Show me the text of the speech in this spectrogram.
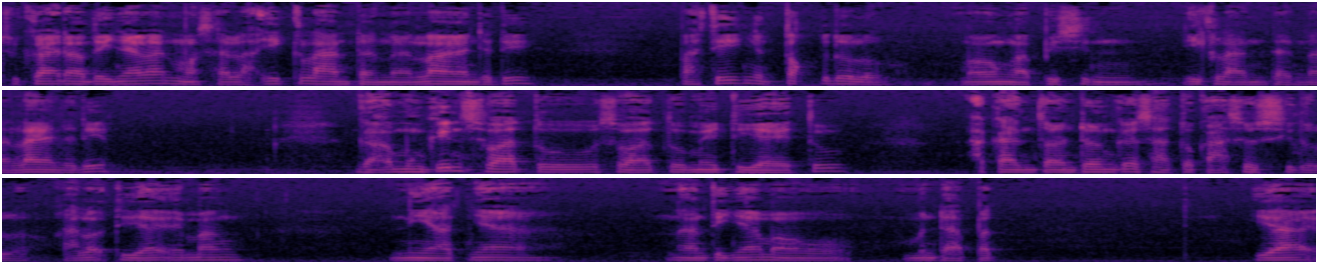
Juga nantinya kan masalah iklan dan lain-lain. Jadi pasti nyetok gitu loh mau ngabisin iklan dan lain-lain. Jadi nggak mungkin suatu suatu media itu akan condong ke satu kasus gitu loh. Kalau dia emang niatnya nantinya mau mendapat ya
